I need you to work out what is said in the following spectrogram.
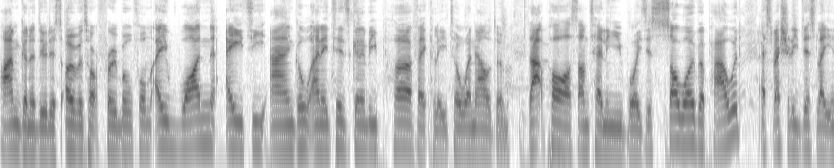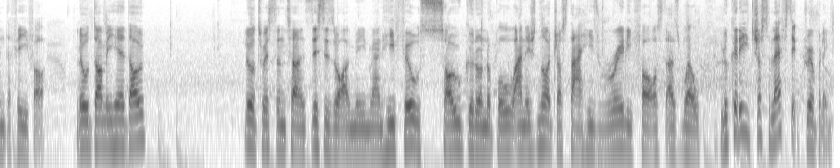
I'm going to do this over top through ball from a 180 angle and it is going to be perfectly to Wijnaldum. That pass, I'm telling you boys, is so overpowered, especially this late into FIFA. Little dummy here though, little twists and turns. This is what I mean, man. He feels so good on the ball, and it's not just that. He's really fast as well. Look at he just left stick dribbling.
